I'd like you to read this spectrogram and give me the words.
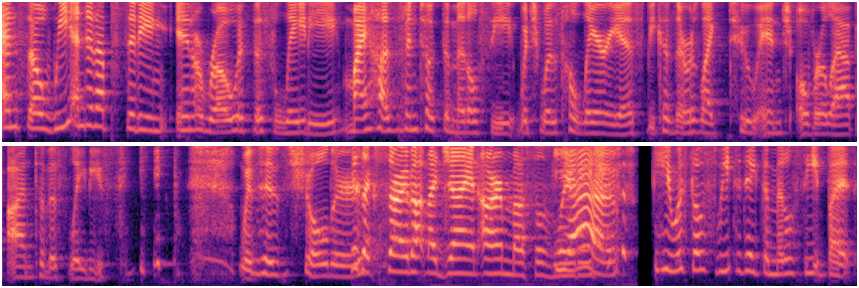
And so we ended up sitting in a row with this lady. My husband took the middle seat, which was hilarious because there was like two inch overlap onto this lady's seat with his shoulders. He's like, sorry about my giant arm muscles, lady. Yeah. he was so sweet to take the middle seat, but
